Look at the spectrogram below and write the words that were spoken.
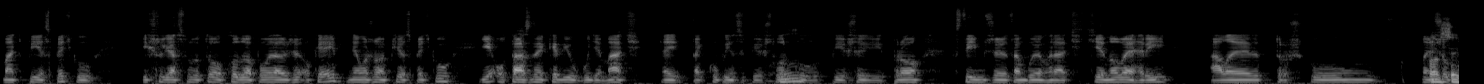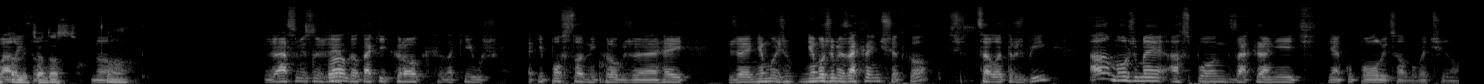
mať PS5, išli aspoň do toho obchodu a povedali, že OK, nemôžem mať PS5, je otázne, kedy ju bude mať. Hej, tak kúpim si PS4, mm. PS4 Pro s tým, že tam budem hrať tie nové hry, ale trošku menšou kvalitou. Dosť. No. no. Že ja si myslím, že no. je to taký krok, taký už taký posledný krok, že hej, že nemôž, nemôžeme zachrániť všetko, celé tržby, ale môžeme aspoň zachrániť nejakú polovicu alebo väčšinu.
